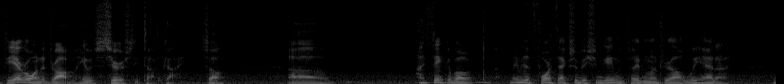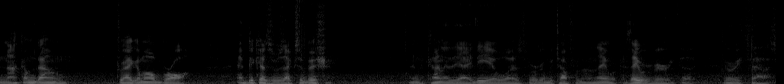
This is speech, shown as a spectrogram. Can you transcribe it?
if he ever wanted to drop him, he was a seriously tough guy. So, uh, I think about maybe the fourth exhibition game we played in Montreal. We had a knock him down drag them out brawl, and because it was exhibition. And kind of the idea was we are going to be tougher than they were because they were very good, very fast.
